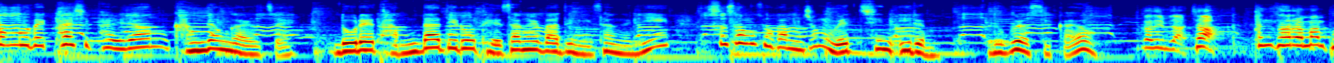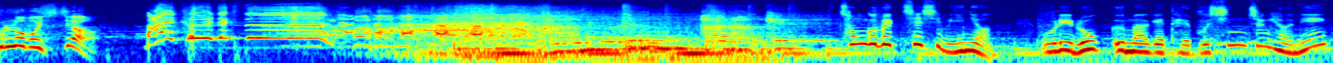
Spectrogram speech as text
1988년 강변가요제 노래 담다디로 대상을 받은 이상은이 수상 소감 중 외친 이름 누구였을까요? 축하드립니다. 자, 한 사람만 불러보시죠. 마이클 잭슨! 1972년 우리 록 음악의 대부 신중현이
